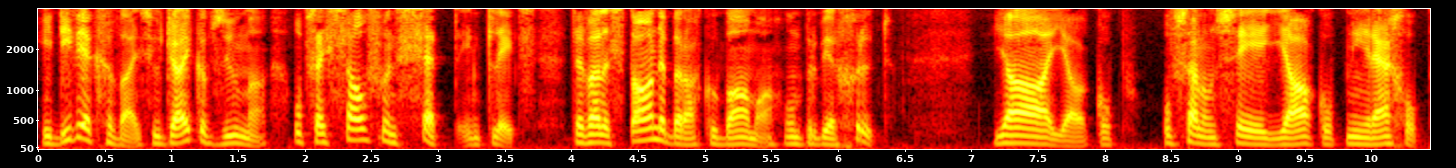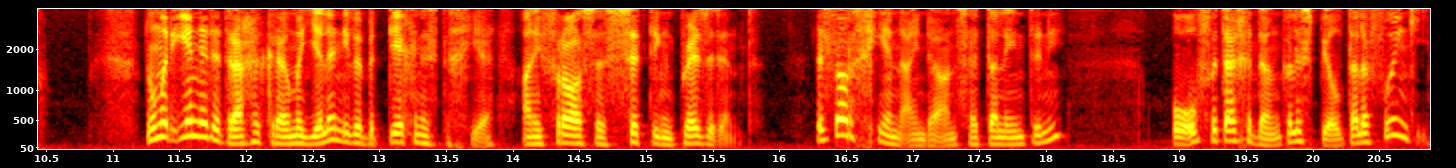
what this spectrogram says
het die week gewys hoe Jacob Zuma op sy selfoon sit en klets terwyl 'n staande Barack Obama hom probeer groet. Ja, Jacob, of sal ons sê Jacob nie regop? Nommer 1 het dit reg gekry om 'n hele nuwe betekenis te gee aan die frase sitting president. Is daar geen einde aan sy talente nie? Of het hy gedink hulle speel telefoontjie?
